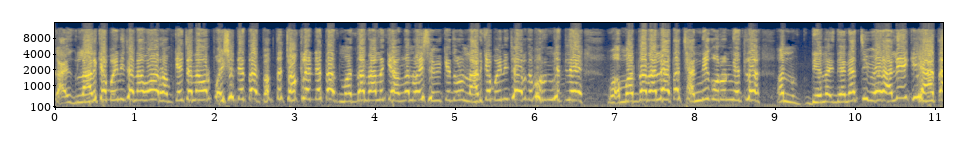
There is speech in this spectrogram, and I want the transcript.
काय लाडक्या बहिणीच्या नावावर अमक्याच्या नावावर पैसे देतात फक्त चॉकलेट देतात. मतदान आलं की अंगणवाडी सेविकेजवळून लाडक्या बहिणीचे अर्ज भरून घेतले. मतदान आले आता छाननी करून घेतलं. आणि देण्या- देण्याची वेळ आली की हे आता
